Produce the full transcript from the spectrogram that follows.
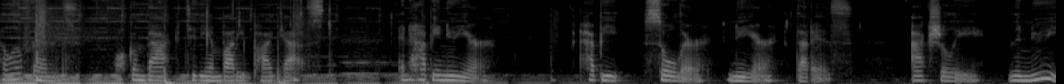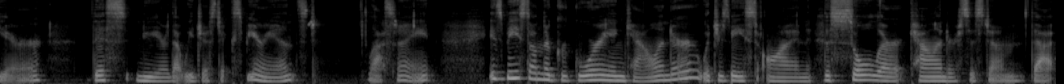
Hello, friends. Welcome back to the Embodied Podcast and Happy New Year. Happy solar New Year, that is. Actually, the new year, this new year that we just experienced last night, is based on the Gregorian calendar, which is based on the solar calendar system that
